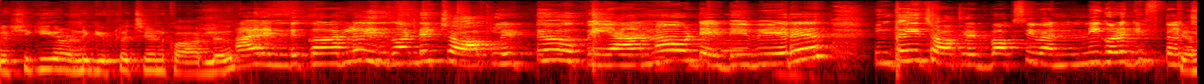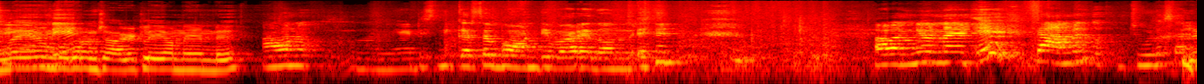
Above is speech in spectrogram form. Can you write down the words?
రిషికి రెండు గిఫ్ట్లు వచ్చినాయండి కార్లు. ఆ రెండు కార్లు ఇదిగోండి చాక్లెట్ పియానో టెడ్డీ బేర్ ఇంకా ఈ చాక్లెట్ బాక్స్ ఇవన్నీ కూడా గిఫ్ట్ కింద ఏమి వచ్చాయండి రెండు చాకెట్లు ఏమి ఉన్నాయండి? అవును. ఏంటి స్నిక్కర్స్ బాగుంటాయి వారు ఏదో ఉంది. అవన్నీ ఉన్నాయండి. ఏ ఫ్యామిలీ చూడు సార్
